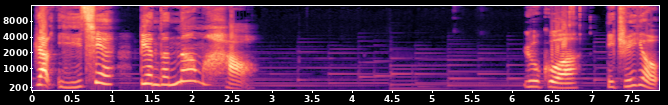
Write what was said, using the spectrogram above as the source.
让一切。变得那么好。如果你只有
